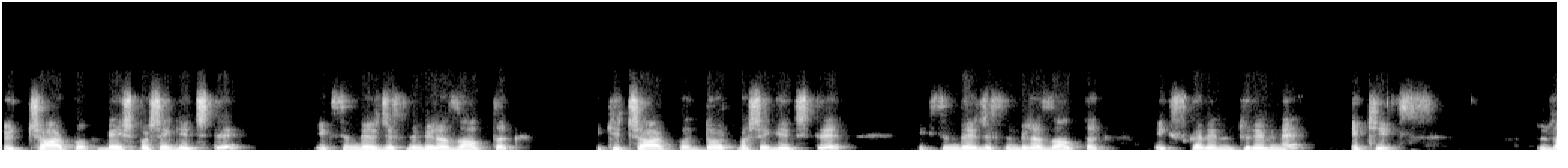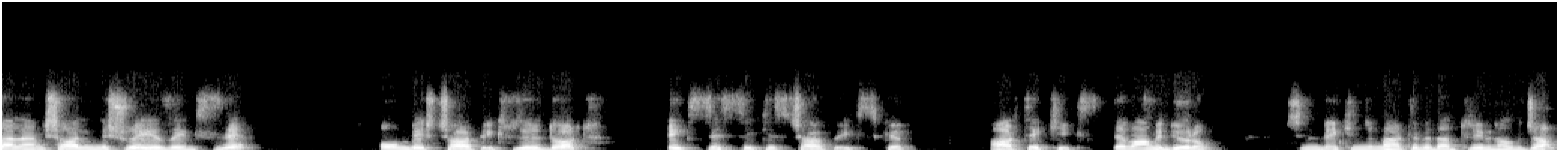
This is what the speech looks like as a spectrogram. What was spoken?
3 çarpı 5 başa geçti. X'in derecesini bir azalttık. 2 çarpı 4 başa geçti x'in derecesini bir azalttık. x karenin türevine 2x. Düzenlenmiş halinde şuraya yazayım size. 15 çarpı x üzeri 4 eksi 8 çarpı x küp artı 2x. Devam ediyorum. Şimdi de ikinci mertebeden türevini alacağım.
